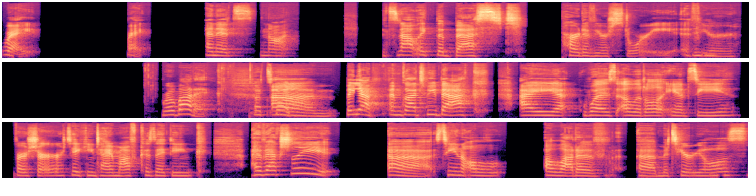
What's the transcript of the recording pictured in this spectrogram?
right. Right. And it's not it's not like the best part of your story if Mhm. you're robotic. That's Um, but yeah, I'm glad to be back. I was a little antsy for sure taking time off because I think I've actually uh, seen a, a lot of uh, materials,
